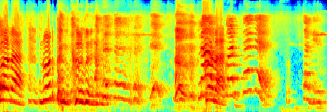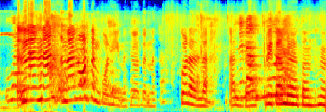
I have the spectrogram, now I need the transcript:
ಕೊಡ ನೋಡ್ತಾನೆ ಕೊಡ ನಾನು ನಾನು ನೋಡ್ತಾನೆ ಕೊಡು ನೀನು. ಹೇಳ್ತಾನ ಕೊಡಲ್ಲ ಅಂತ ಪ್ರೀತಮ್ ಹೇಳ್ತಾನೆ ಹ್ಞೂ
